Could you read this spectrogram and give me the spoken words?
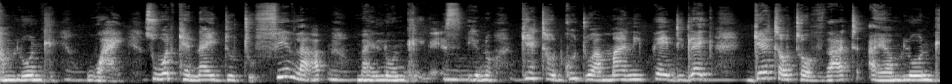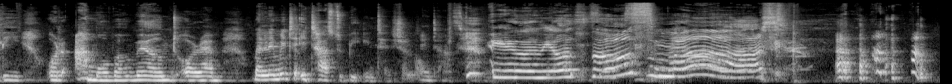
I'm lonely. Why? So what can I do to fill up my loneliness? You know, get out, go to a mani pedi, like get out of that. I am lonely or I'm overwhelmed or I'm. But let me tell you, it has to be intentional. It has to Because you're so smart.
